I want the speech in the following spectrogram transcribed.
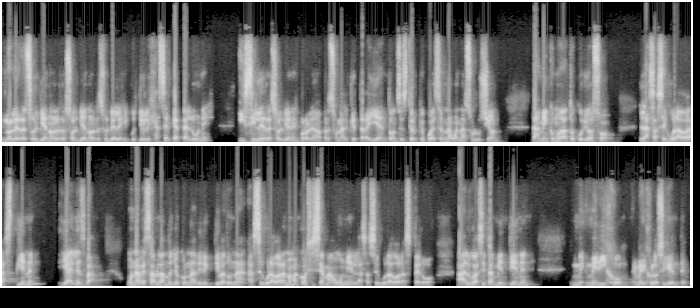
no le resolvía, no le resolvía, no le resolvía el ejecutivo. Le dije, acércate al UNE y sí le resolvían el problema personal que traía. Entonces, creo que puede ser una buena solución. También como dato curioso, las aseguradoras tienen, y ahí les va. Una vez hablando yo con una directiva de una aseguradora, no me acuerdo si se llama UNE en las aseguradoras, pero algo así también tienen, me, me dijo, me dijo lo siguiente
